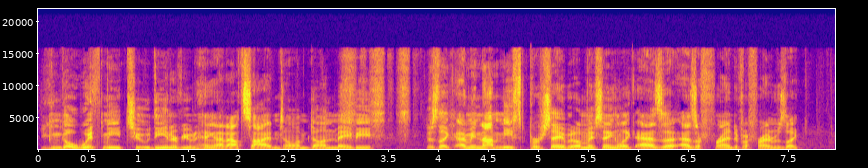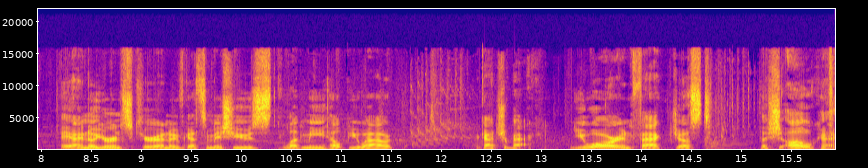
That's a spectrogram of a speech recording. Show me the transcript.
You can go with me to the interview and hang out outside until I'm done, maybe. Just like I mean, not me per se, but I'm like saying like as a as a friend, if a friend was like, hey, I know you're insecure. I know you've got some issues. Let me help you out. I got your back. You are in fact just the sh- oh okay.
